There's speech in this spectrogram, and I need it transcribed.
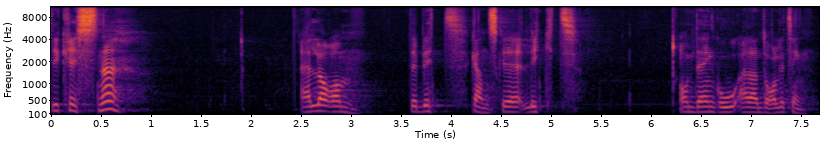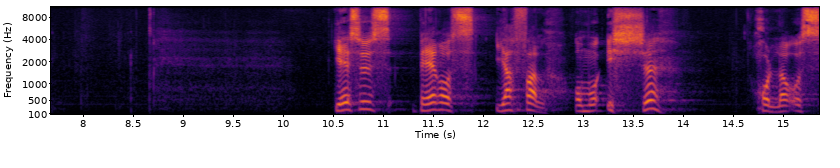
de kristne, eller om det er blitt ganske likt. Om det er en god eller en dårlig ting. Jesus ber oss iallfall om å ikke holde oss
